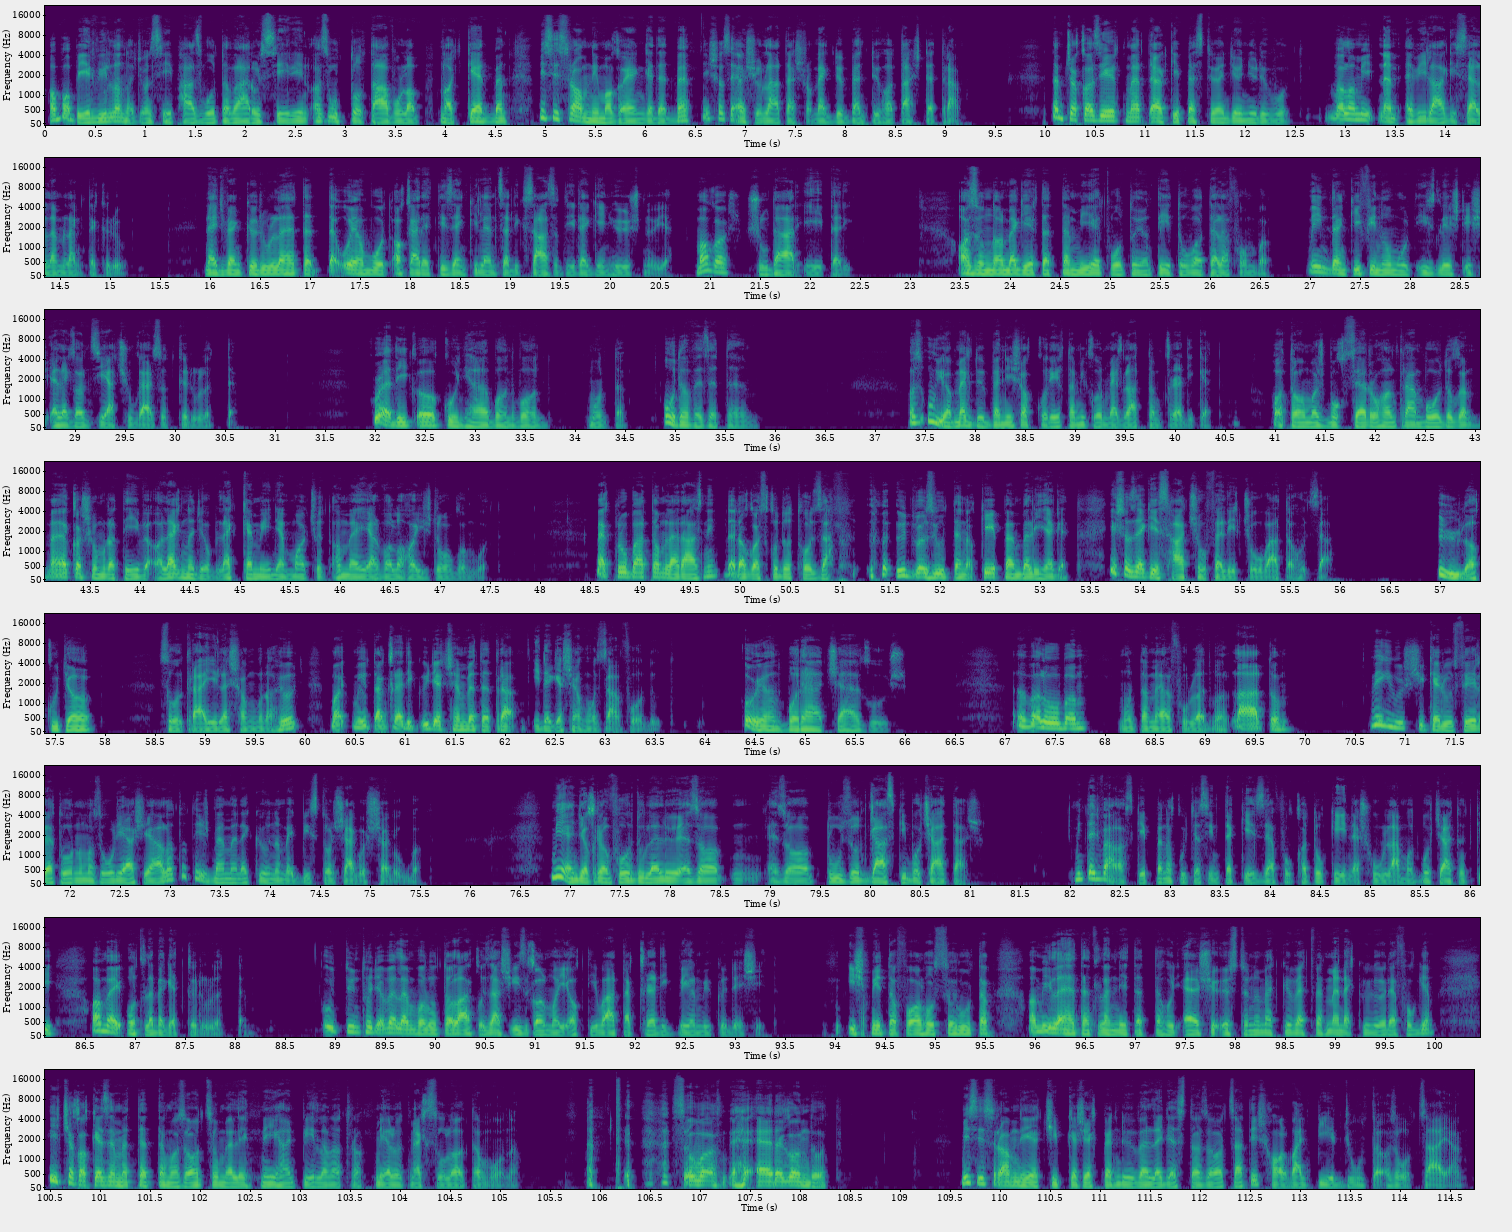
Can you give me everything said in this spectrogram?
A babérvilla nagyon szép ház volt a város szélén, az úttól távolabb, nagy kertben, Mrs. Ramney maga engedett be, és az első látásra megdöbbentő hatást tett rám. Nem csak azért, mert elképesztően gyönyörű volt, valami nem evilági szellem lengte körül. Negyven körül lehetett, de olyan volt akár egy tizenkilencedik századi regény hősnője. Magas, sudár, éteri. Azonnal megértettem, miért volt olyan tétóva a telefonban. Minden kifinomult ízlést és eleganciát sugárzott körülötte. Reddick a konyhában van, mondta. Oda vezetem. Az újabb megdöbbenés akkor ért, amikor megláttam Krediket. Hatalmas boxer rohant rám boldogan, melkasomra téve a legnagyobb, legkeményebb macsot, amelyel valaha is dolgom volt. Megpróbáltam lerázni, de ragaszkodott hozzám. Üdvözülten a képen beliheget, és az egész hátsó felét csóválta hozzá. Ül a kutya, szólt rá éles hangon a hölgy, majd miután Kredik ügyet sem vetett rá, idegesen hozzám fordult. Olyan barátságos. Valóban, mondtam elfulladva, látom, Végül sikerült félretornom az óriási állatot, és bemenekülnöm egy biztonságos sarokba. Milyen gyakran fordul elő ez a, ez a túlzott gázkibocsátás? Mint egy válaszképpen a kutya szinte kézzel fogható kénes hullámot bocsátott ki, amely ott lebegett körülöttem. Úgy tűnt, hogy a velem való találkozás izgalmai aktiválták Fredrik bélműködését. Ismét a falhoz szorultam, ami lehetetlenné tette, hogy első ösztönömet követve menekülőre fogjam, így csak a kezemet tettem az arcom elé néhány pillanatra, mielőtt megszólaltam volna. szóval erre gondolt? Mrs. Ramney egy csipkezsekpendővel legyezte az arcát, és halvány pír gyúlta az orcáján.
